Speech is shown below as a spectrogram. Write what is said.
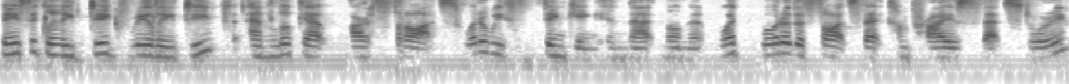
basically dig really deep and look at our thoughts. What are we thinking in that moment? What what are the thoughts that comprise that story?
